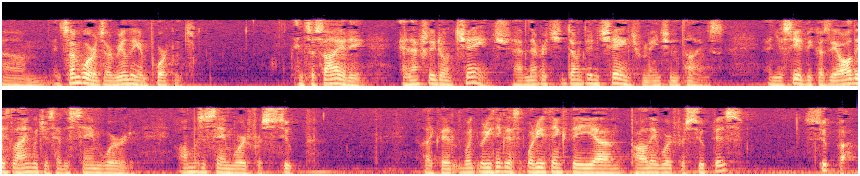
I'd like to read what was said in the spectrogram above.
Um, and some words are really important in society and actually don't change. Have never don't didn't change from ancient times. And you see it because they, all these languages have the same word, almost the same word for soup. Like the, what, what, do you think? This, what do you think the uh, Pali word for soup is? Supa.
